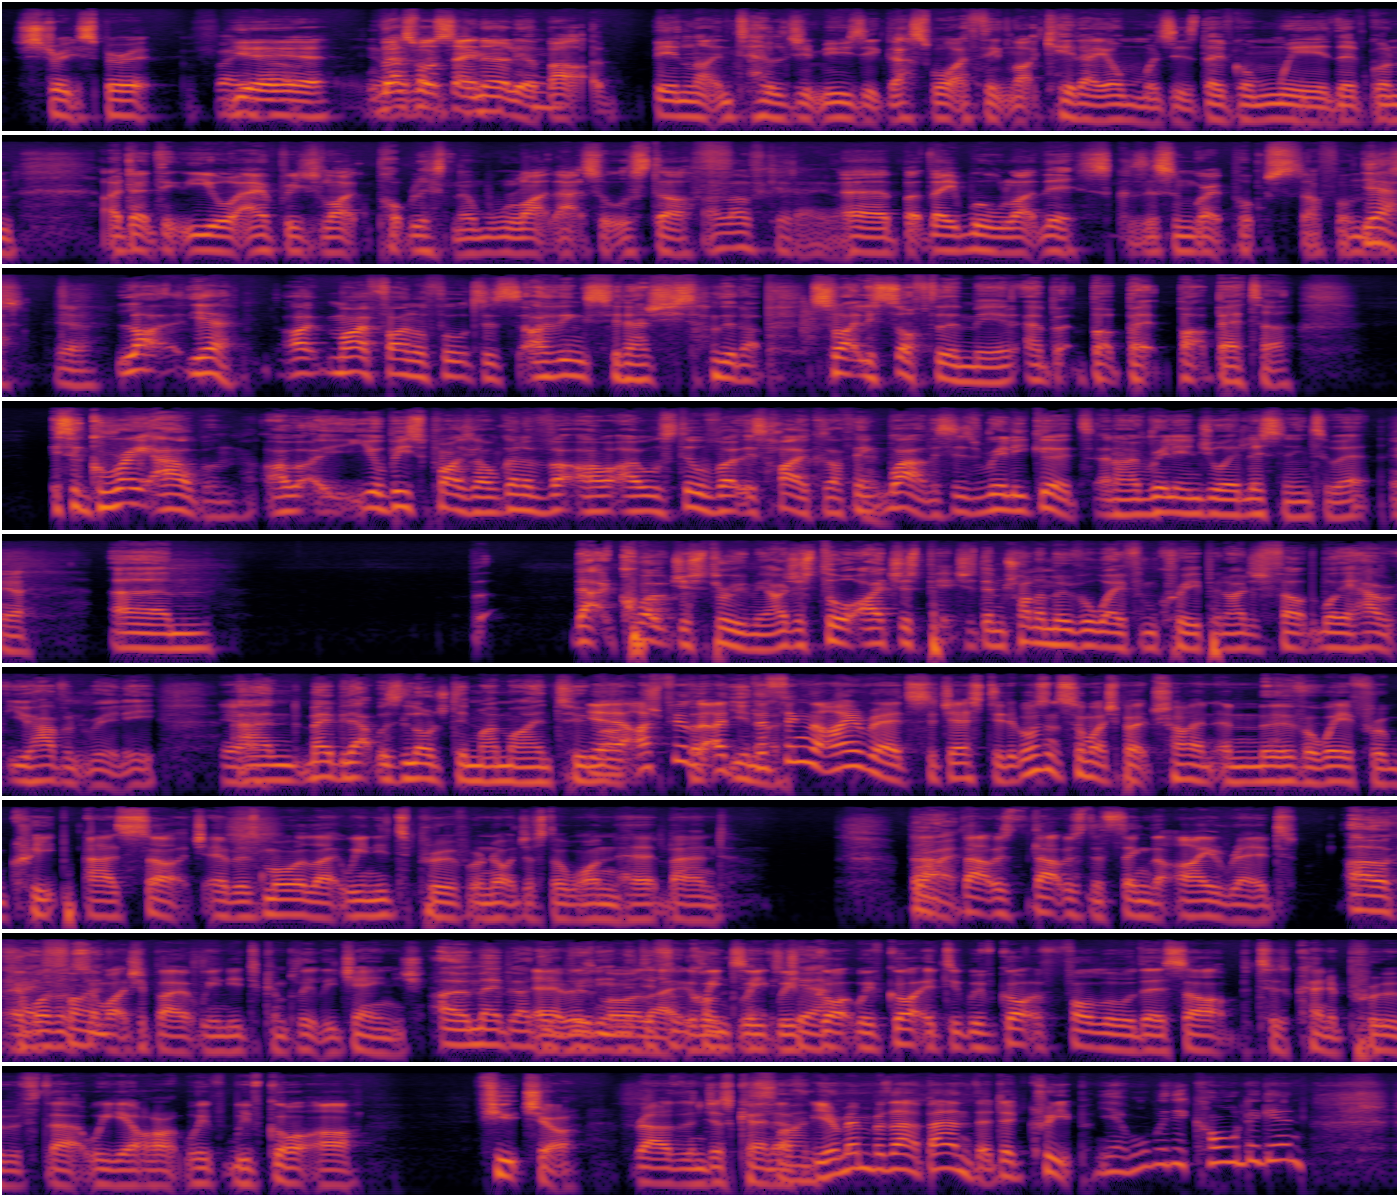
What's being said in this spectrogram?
street spirit. fade Yeah, out, yeah. Well, know, that's what I like was saying earlier things. about being like intelligent music. That's what I think like Kid A onwards is. They've gone weird. They've gone. I don't think your average like pop listener will like that sort of stuff. I love Kid A. Uh, but they will like this because there's some great pop stuff on Yeah, this. Yeah. Like, yeah. I, my final thoughts is I think Sid actually summed it up. Slightly softer than me, uh, but but but, but better. It's a great album. I, you'll be surprised. I'm gonna. Vo- I, I will still vote this high because I think wow, this is really good, and I really enjoyed listening to it. Yeah. Um, but that quote just threw me. I just thought I just pictured them trying to move away from creep, and I just felt well, they have you haven't really, Yeah. and maybe that was lodged in my mind too Yeah, much. I feel but, that I, the thing that I read suggested it wasn't so much about trying to move away from creep as such. It was more like we need to prove we're not just a one-hit band. That, Right. that was that was the thing that I read. Oh, okay, It wasn't so much about we need to completely change. Oh, maybe I did it was read it in a more different like we, context, we, yeah. have got we've got to we've got to follow this up to kind of prove that we are we've we've got a future rather than just kind Fine. of you remember that band that did creep yeah what were they called again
